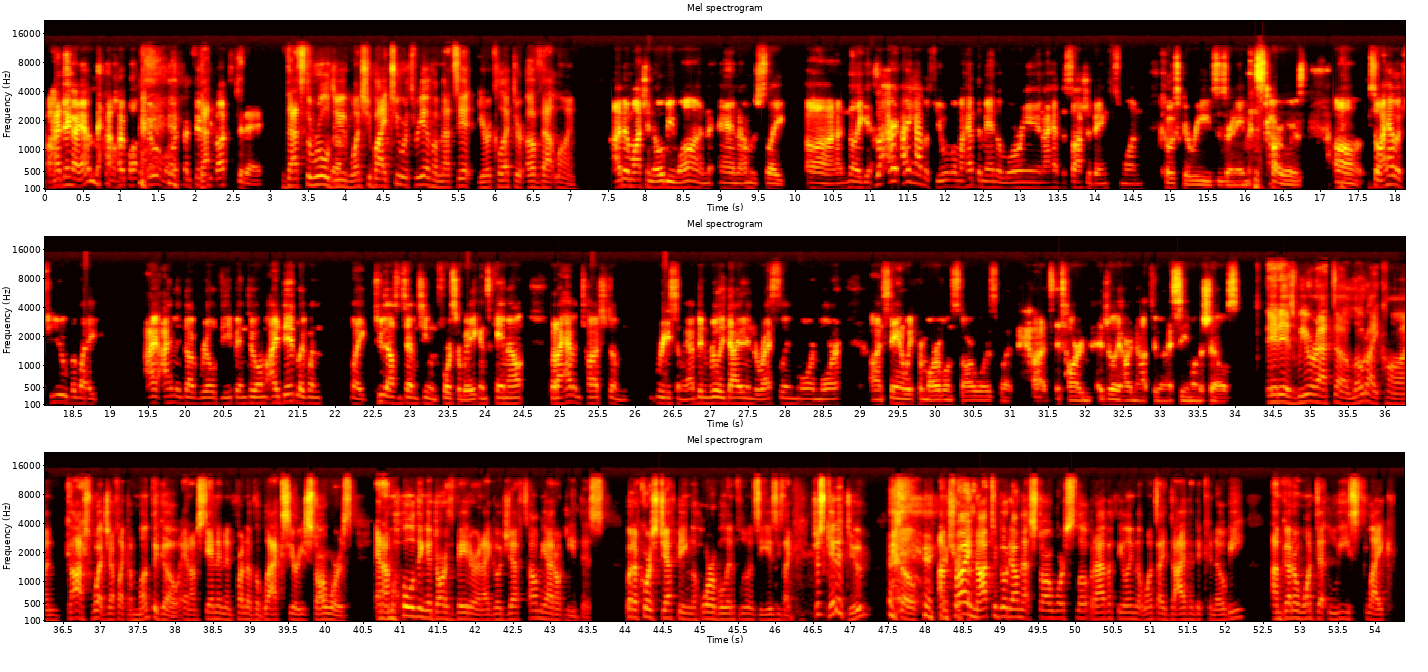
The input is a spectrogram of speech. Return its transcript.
I think I am now. I bought two of them. I spent 50 That- bucks today. That's the rule, dude. Once you buy two or three of them, that's it. You're a collector of that line. I've been watching Obi Wan, and I'm just like, uh, like I, I have a few of them. I have the Mandalorian. I have the Sasha Banks one. Koska Reeves is her name in Star Wars. Uh, so I have a few, but like, I, I haven't dug real deep into them. I did like when like 2017 when Force Awakens came out, but I haven't touched them recently. I've been really diving into wrestling more and more. Uh, and staying away from Marvel and Star Wars, but uh, it's, it's hard. It's really hard not to when I see them on the shelves. It is. We were at uh, Lodi Con, gosh, what, Jeff, like a month ago. And I'm standing in front of the Black Series Star Wars and I'm holding a Darth Vader. And I go, Jeff, tell me I don't need this. But of course, Jeff, being the horrible influence he is, he's like, just get it, dude. So I'm trying not to go down that Star Wars slope, but I have a feeling that once I dive into Kenobi, I'm going to want at least like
